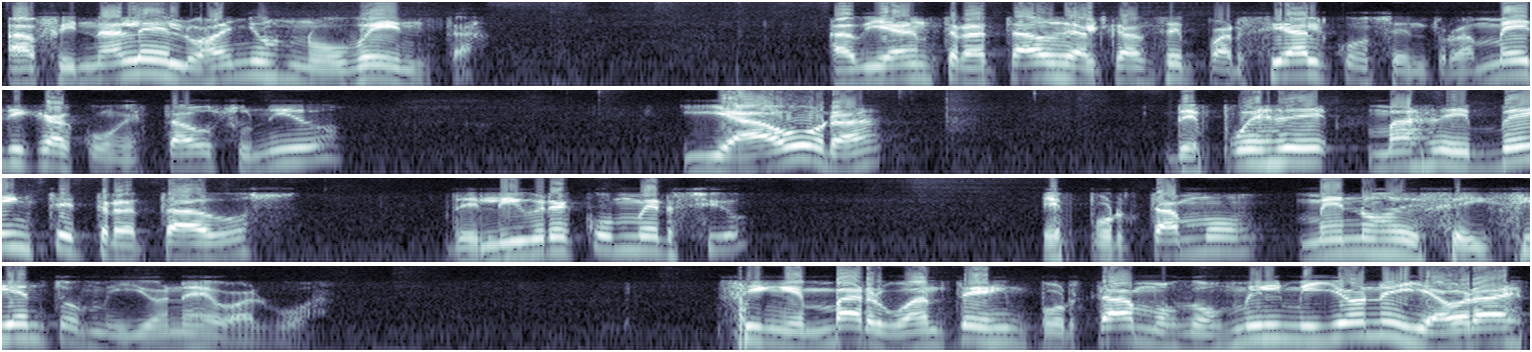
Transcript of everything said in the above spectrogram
a finales de los años 90, habían tratados de alcance parcial con Centroamérica, con Estados Unidos, y ahora, después de más de 20 tratados de libre comercio, exportamos menos de 600 millones de balboas. Sin embargo, antes importábamos 2 mil millones y ahora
